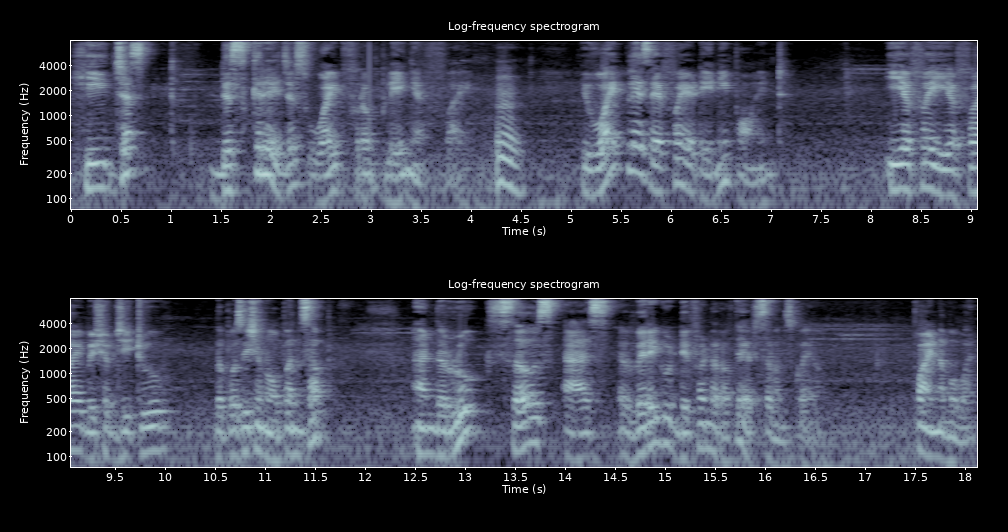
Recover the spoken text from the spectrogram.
he just discourages white from playing f5. Hmm. If white plays f5 at any point, E EF5, EF5, bishop g2, the position opens up and the rook serves as a very good defender of the f7 square. Point number one.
